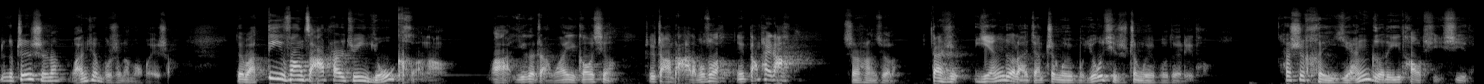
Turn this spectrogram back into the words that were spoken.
那个真实呢，完全不是那么回事对吧？地方杂牌军有可能啊，一个长官一高兴，这个仗打得不错，你当排长升上去了。但是严格来讲，正规部尤其是正规部队里头，它是很严格的一套体系的。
